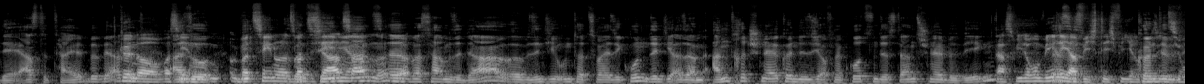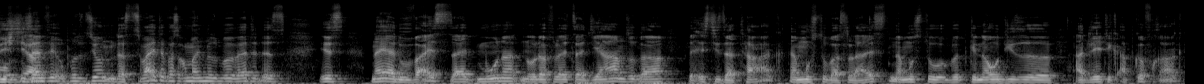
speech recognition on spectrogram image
der erste Teil bewertet. Genau, was also sie über 10 oder 20 Jahre haben. Ne? Äh, was haben sie da? Äh, sind die unter zwei Sekunden? Sind die also am Antritt schnell? Können die sich auf einer kurzen Distanz schnell bewegen? Das wiederum wäre das ja ist, wichtig für ihre könnte Position. Könnte wichtig ja. sein für ihre Position. Und das Zweite, was auch manchmal so bewertet ist, ist, naja, du weißt seit Monaten oder vielleicht seit Jahren sogar, da ist dieser Tag, da musst du was leisten, da musst du, wird genau diese Athletik abgefragt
